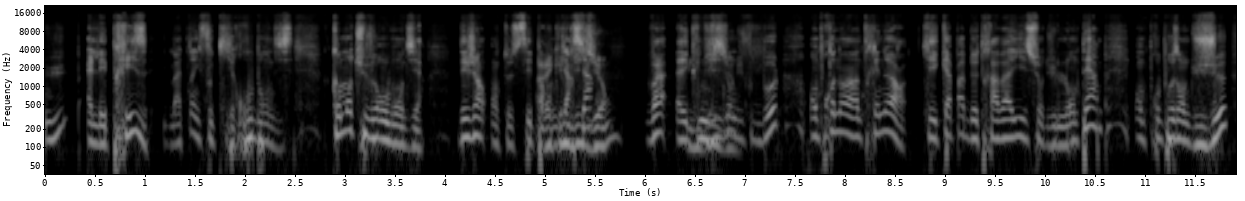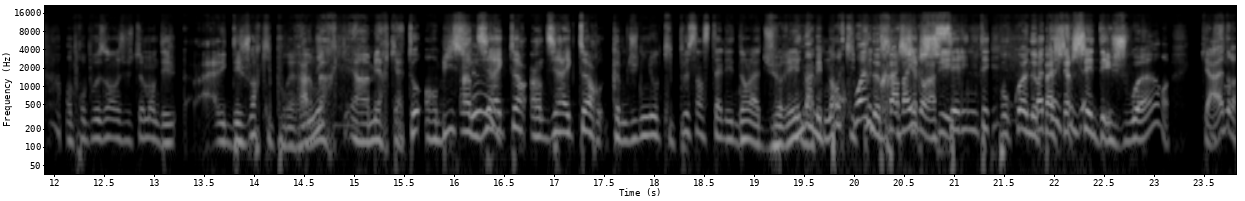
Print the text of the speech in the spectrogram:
eu, elle est prise. Maintenant, il faut qu'ils rebondissent. Comment tu veux rebondir? Déjà, on te sépare Avec une Garcia. Vision. Voilà, avec une, vision. du football, en prenant un entraîneur qui est capable de travailler sur du long terme, en proposant du jeu, en proposant justement des, avec des joueurs qui pourraient ramener un, mercato ambitieux, un directeur, un directeur comme Dugnot qui peut s'installer dans la durée. Mais non, mais pourquoi qui peut ne travailler pas chercher, dans la sérénité Pourquoi ne bah, pas chercher des joueurs cadres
